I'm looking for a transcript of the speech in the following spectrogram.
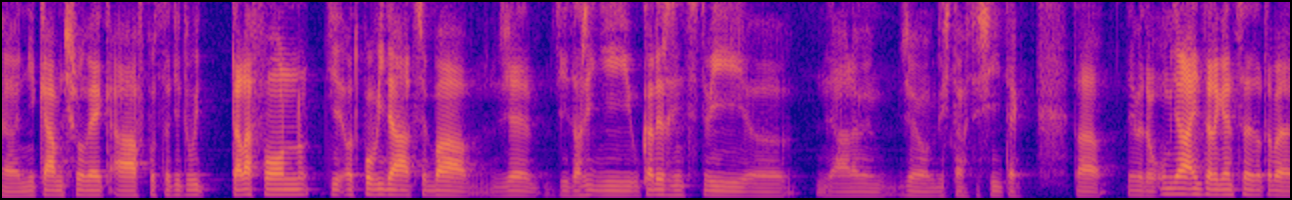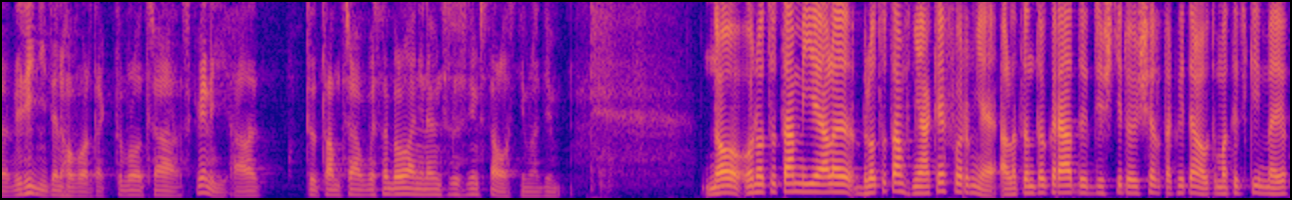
uh, někam člověk a v podstatě tvůj telefon ti odpovídá třeba, že ti zařídí u kadeřnictví, uh, já nevím, že jo, když tam chceš jít, tak ta, dejme tomu, umělá inteligence za tebe vyřídí ten hovor, tak to bylo třeba skvělý, ale to tam třeba vůbec nebylo, ani nevím, co se s tím stalo, s tím tím. No, ono to tam je, ale bylo to tam v nějaké formě, ale tentokrát, když ti došel takový ten automatický mail,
